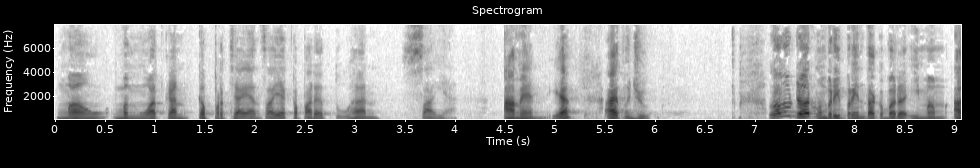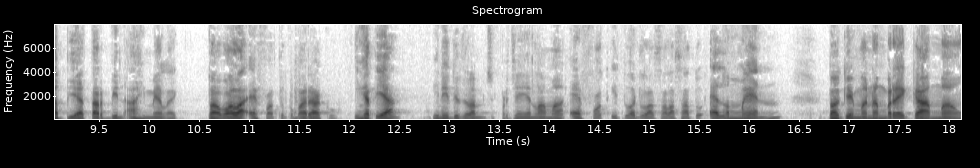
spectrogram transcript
mau menguatkan kepercayaan saya kepada Tuhan saya. Amin ya. Ayat 7. Lalu Daud memberi perintah kepada Imam Abiatar bin Ahimelek, bawalah efod itu kepadaku. Ingat ya, ini di dalam perjanjian lama, efod itu adalah salah satu elemen bagaimana mereka mau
